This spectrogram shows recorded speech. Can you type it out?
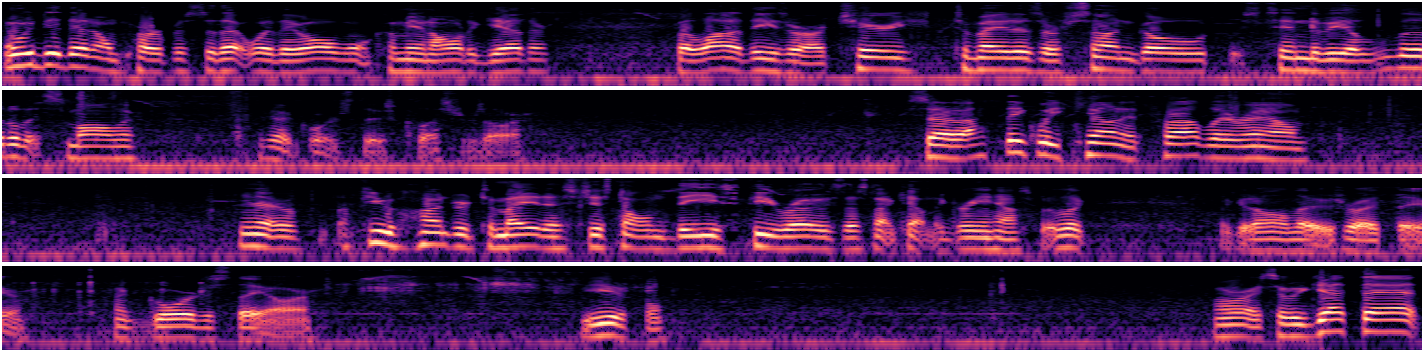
And we did that on purpose, so that way they all won't come in all together. But a lot of these are our cherry tomatoes or sun golds, which tend to be a little bit smaller. Look how gorgeous those clusters are. So I think we counted probably around, you know, a few hundred tomatoes just on these few rows. That's not counting the greenhouse, but look, look at all those right there. How gorgeous they are. Beautiful. All right, so we got that.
